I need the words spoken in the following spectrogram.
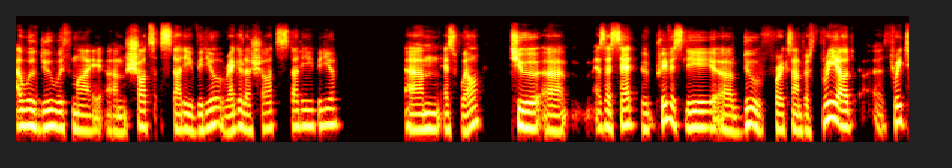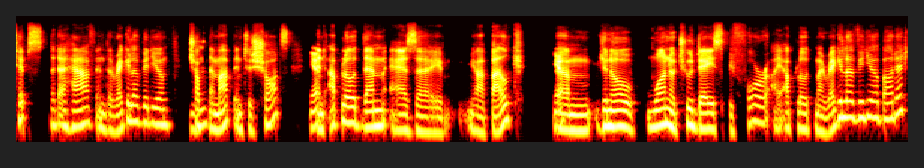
I will do with my um, shorts study video, regular shorts study video um, as well to, uh, as I said previously, uh, do, for example, three out uh, three tips that I have in the regular video, chop mm-hmm. them up into shorts yep. and upload them as a yeah, bulk. Yep. Um, you know, one or two days before I upload my regular video about it.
